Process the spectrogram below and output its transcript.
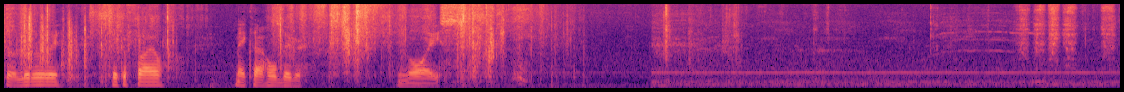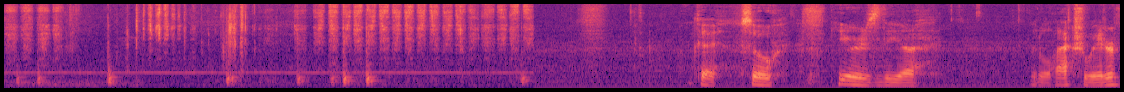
So literally, take a file, make that hole bigger. Nice. Okay, so here is the uh, little actuator.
